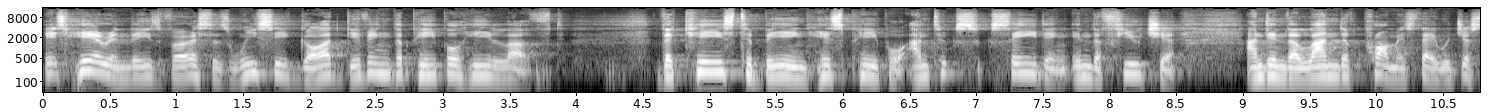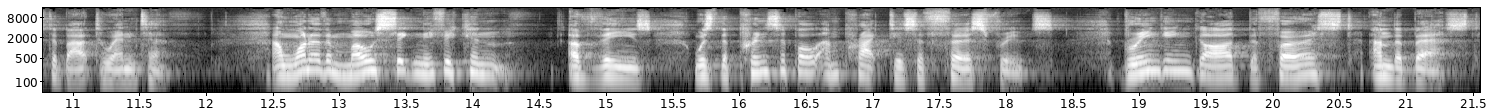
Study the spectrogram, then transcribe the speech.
It's here in these verses we see God giving the people he loved the keys to being his people and to succeeding in the future and in the land of promise they were just about to enter. And one of the most significant of these was the principle and practice of first fruits, bringing God the first and the best.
